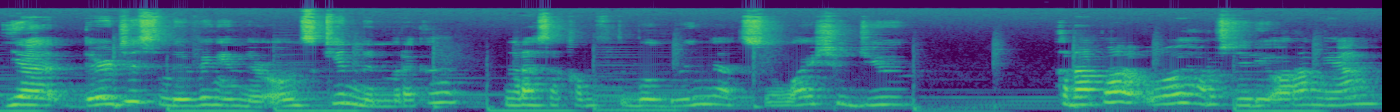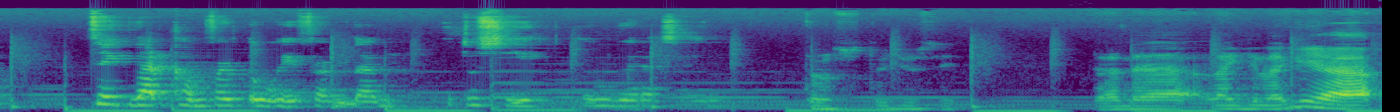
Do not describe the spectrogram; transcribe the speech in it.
ya they're just living in their own skin dan mereka ngerasa comfortable doing that so why should you kenapa lo harus jadi orang yang take that comfort away from them itu sih yang gue rasain betul setuju sih. Dan ada lagi-lagi ya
